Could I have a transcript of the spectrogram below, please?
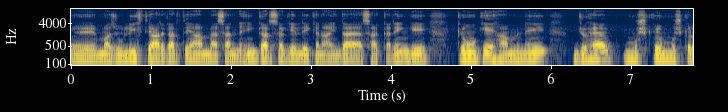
मजूली इख्तियार करते हैं। हम ऐसा नहीं कर सके, लेकिन आइंदा ऐसा करेंगे, क्योंकि हमने जो है मुश्किल मुश्किल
